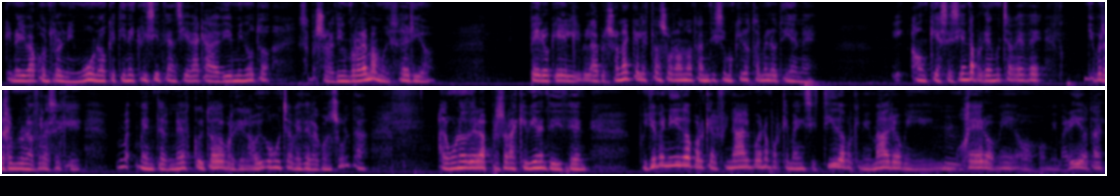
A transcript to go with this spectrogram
que no lleva control ninguno, que tiene crisis de ansiedad cada 10 minutos, esa persona tiene un problema muy serio. Pero que la persona que le están sobrando tantísimos kilos también lo tiene. aunque se sienta, porque hay muchas veces, yo por ejemplo una frase que me, enternezco y todo, porque la oigo muchas veces en la consulta, algunas de las personas que vienen te dicen, pues yo he venido porque al final, bueno, porque me ha insistido, porque mi madre o mi hmm. mujer o mi, o mi marido, tal,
